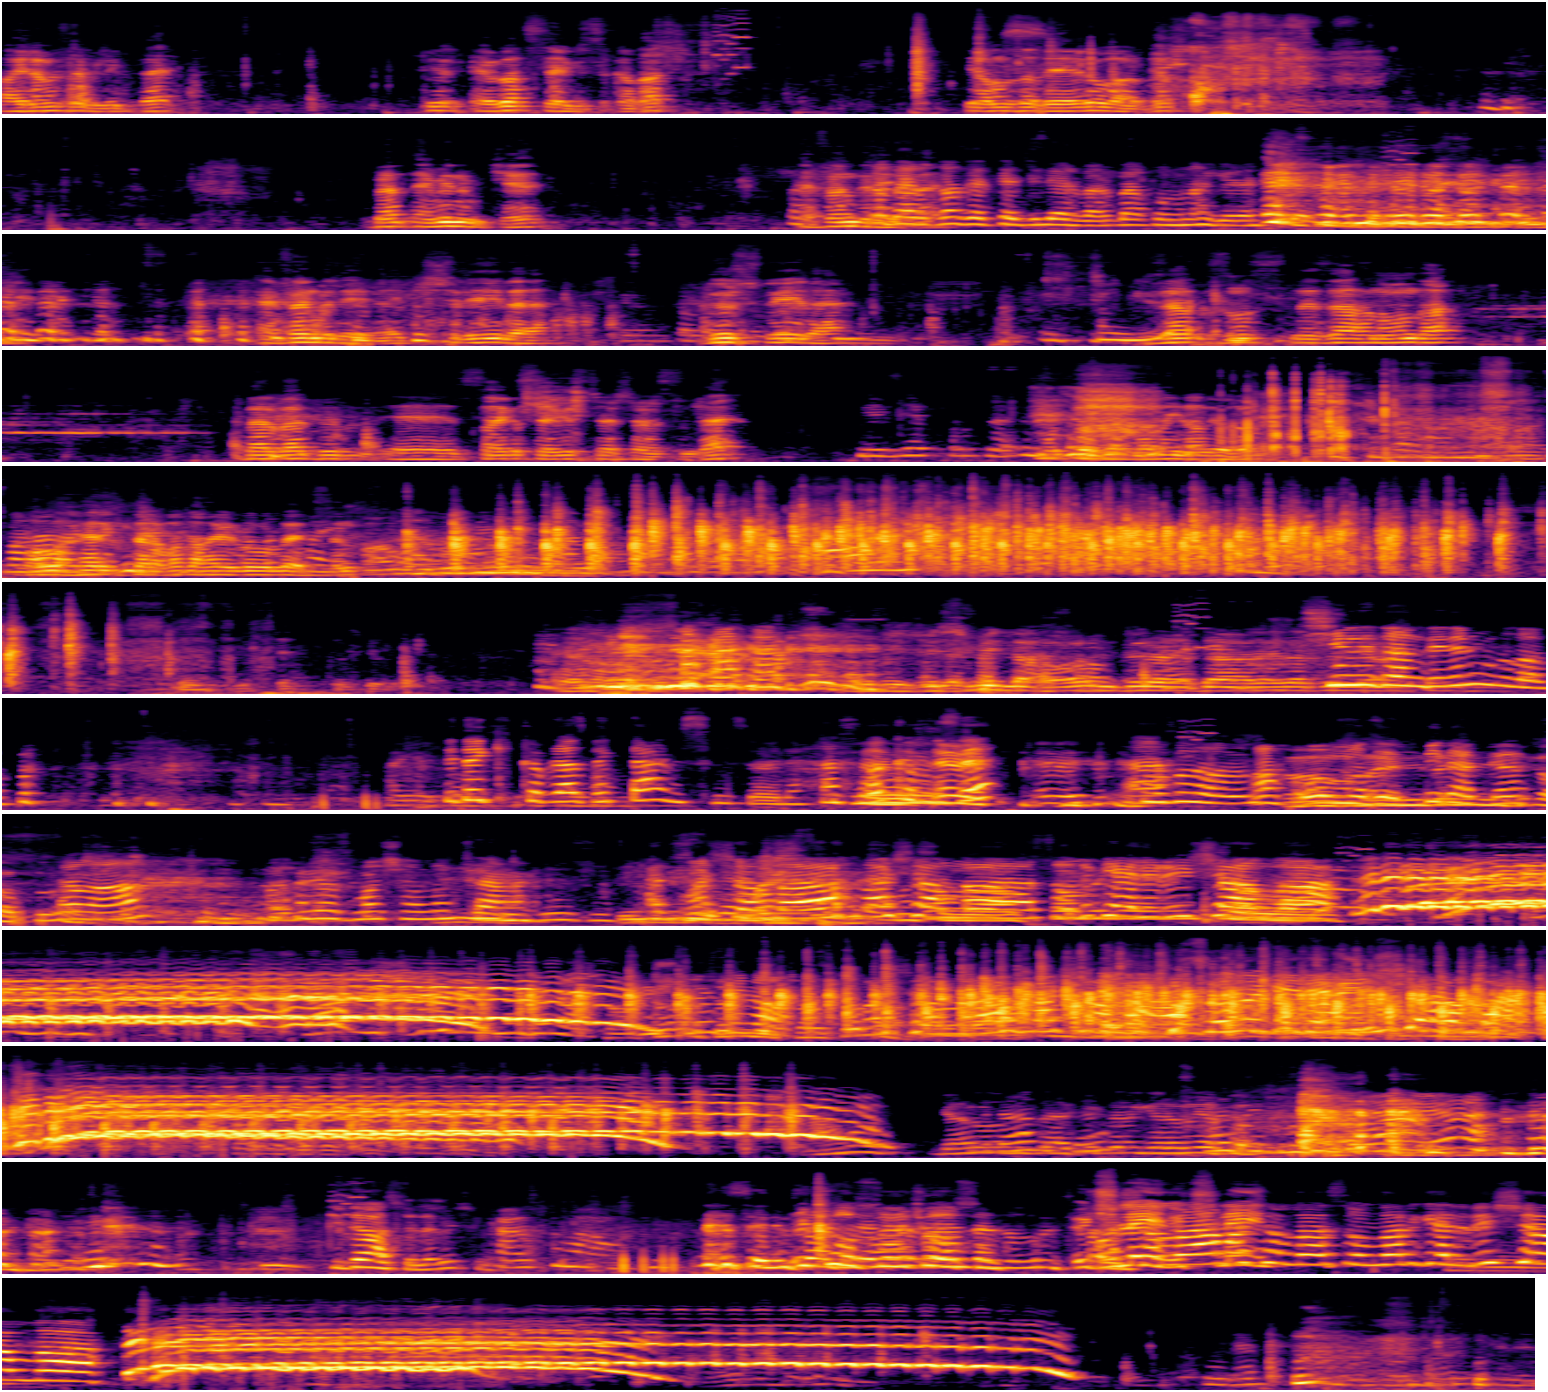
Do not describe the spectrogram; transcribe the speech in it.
ailemizle birlikte bir evlat sevgisi kadar yanımızda değeri vardır. Ben eminim ki Efendili kadar ile, gazeteciler var bak ona göre. efendiliğiyle, kişiliğiyle, dürüstlüğüyle güzel kızımız Nezihe Hanım'ın da berber bir e, saygı sevgi çerçevesinde mutlu olacaklarına inanıyorum. Allah her iki tarafa da hayırlı uğurlu etsin. Bismillah oğlum dur öyle. Şimdiden denir mi bu laf? Bir dakika biraz bekler misiniz öyle? Bakın bize. Ah olmadı. Bir dakika. Tamam. Biraz maşallah. Tamam. maşallah maşallah sonu gelir inşallah. Bir daha söyle beş Senin üç olsun, üç olsun. Üçleyin, Maşallah üçleyin. maşallah sonları gelir inşallah.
